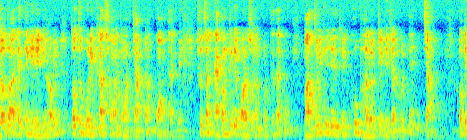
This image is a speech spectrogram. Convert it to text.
যত আগের থেকে রেডি হবে, তত পরীক্ষার সময় তোমার চাপটা কম থাকবে। সুতরাং এখন থেকে পড়াশোনা করতে থাকো। মাধ্যমিকে যদি তুমি খুব ভালো একটি রেজাল্ট করতে চাও ওকে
